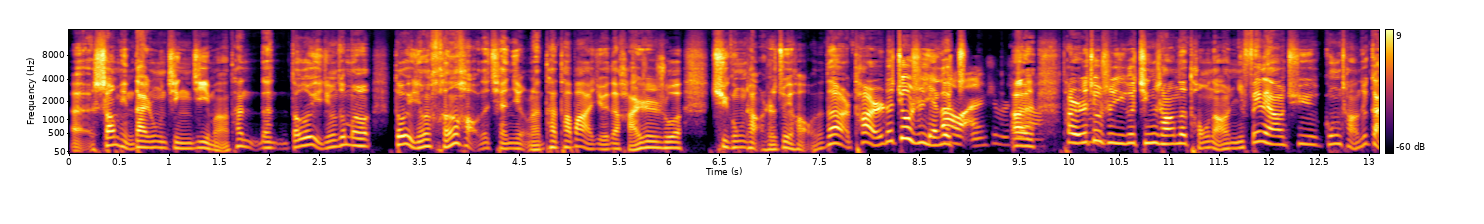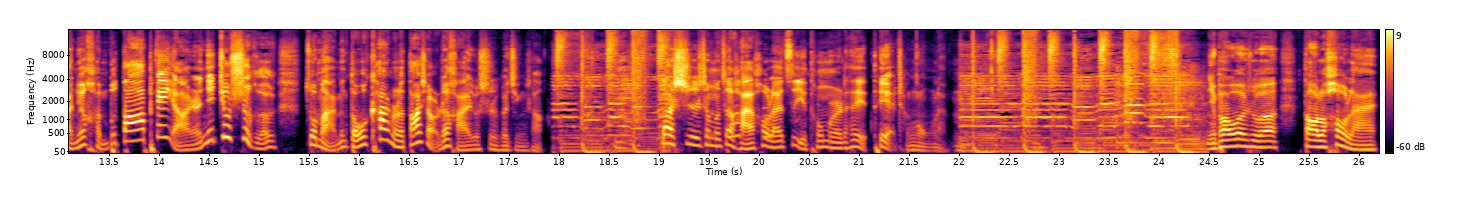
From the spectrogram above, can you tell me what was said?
呃商品带动经济嘛，他那都已经这么都已经很好的前景了，他他爸也觉得还是说去工厂是最好的。但是他儿子就是一个啊，他儿子就是一个经商的头脑，你非得让去工厂，就感觉很不搭配啊。人家就适合做买卖，都看出来，打小这孩子就适合经商。但事实这么，这孩子后来自己偷摸的，他也他也成功了。嗯，你包括说到了后来，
